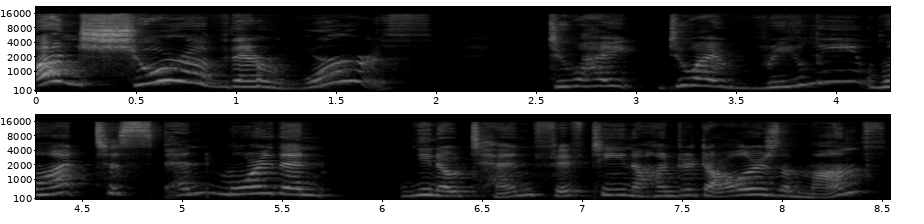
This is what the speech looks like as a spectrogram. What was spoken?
unsure of their worth? Do I do I really want to spend more than you know 10 15 100 dollars a month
